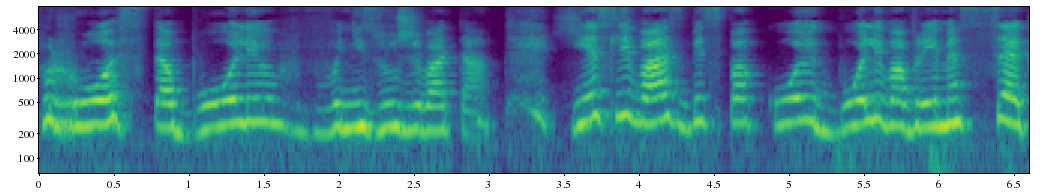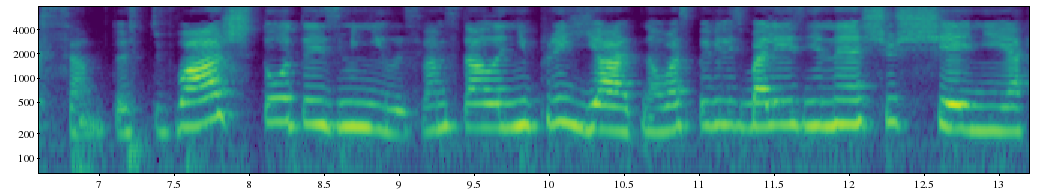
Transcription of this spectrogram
просто боли внизу живота, если вас беспокоят боли во время секса, то есть у вас что-то изменилось, вам стало неприятно, у вас появились болезненные ощущения,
